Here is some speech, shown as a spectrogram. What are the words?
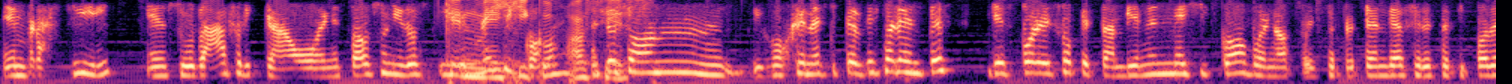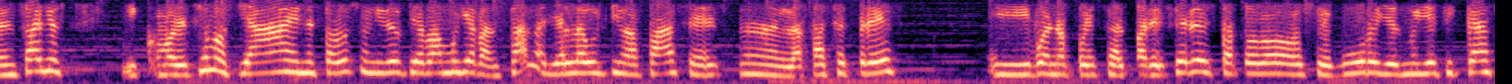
en Brasil, en Sudáfrica o en Estados Unidos que en, México. Así son digo, genéticas diferentes y es por eso que también en México, bueno, pues se pretende hacer este tipo de ensayos. Y como decimos, ya en Estados Unidos ya va muy avanzada, ya la última fase, es eh, la fase 3 y bueno, pues al parecer está todo seguro y es muy eficaz,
